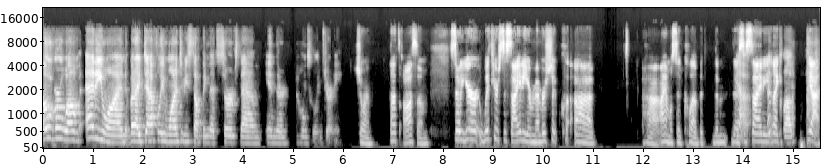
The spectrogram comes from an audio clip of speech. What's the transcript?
overwhelm anyone, but I definitely want it to be something that serves them in their homeschooling journey. Sure. That's awesome. So you're with your society, your membership, cl- uh, uh, I almost said club, but the the Yeah, society, like Club. yeah.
